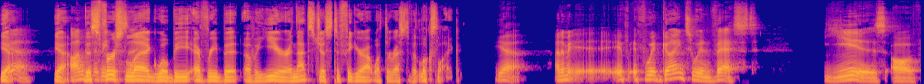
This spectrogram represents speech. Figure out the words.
Yeah. Yeah. Yeah. I'm this gonna be the first leg will be every bit of a year, and that's just to figure out what the rest of it looks like. Yeah. And I mean, if, if we're going to invest years of,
